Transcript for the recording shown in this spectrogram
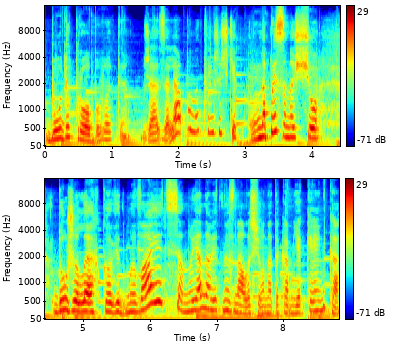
Буду пробувати. Вже заляпала трішечки. Написано, що дуже легко відмивається. Ну я навіть не знала, що вона така м'якенька.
